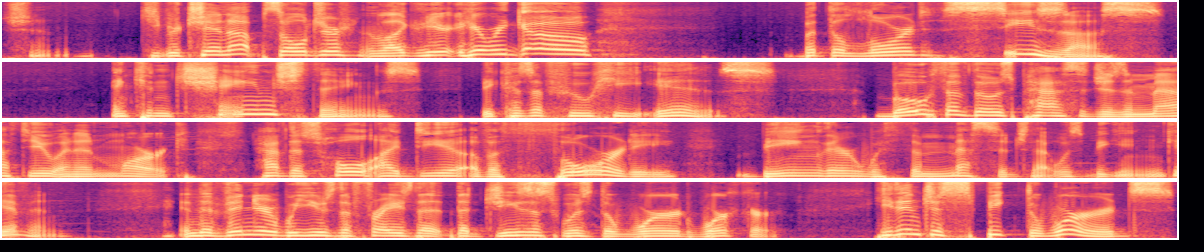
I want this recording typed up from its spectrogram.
"Keep your chin up, soldier." And like, here, here we go. But the Lord sees us and can change things because of who He is. Both of those passages in Matthew and in Mark have this whole idea of authority being there with the message that was being given. In the vineyard, we use the phrase that, that Jesus was the word worker. He didn't just speak the words,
